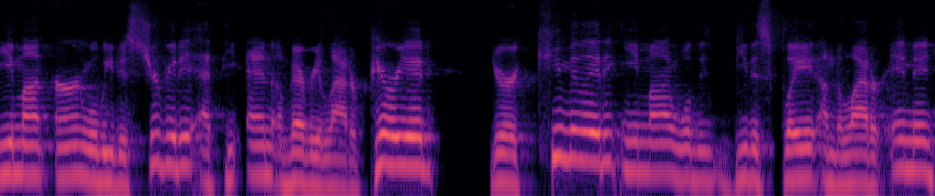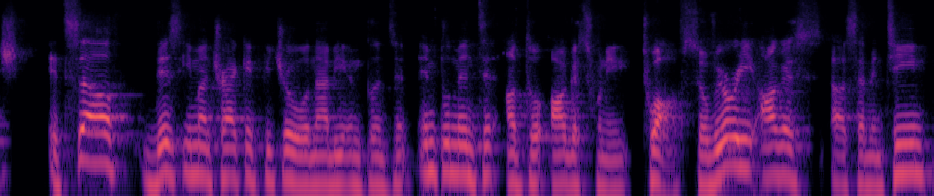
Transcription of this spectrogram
Emon earn will be distributed at the end of every ladder period. Your accumulated Emon will be displayed on the ladder image itself. This Emon tracking feature will not be implemented, implemented until August 2012. So we're already August uh, 17.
